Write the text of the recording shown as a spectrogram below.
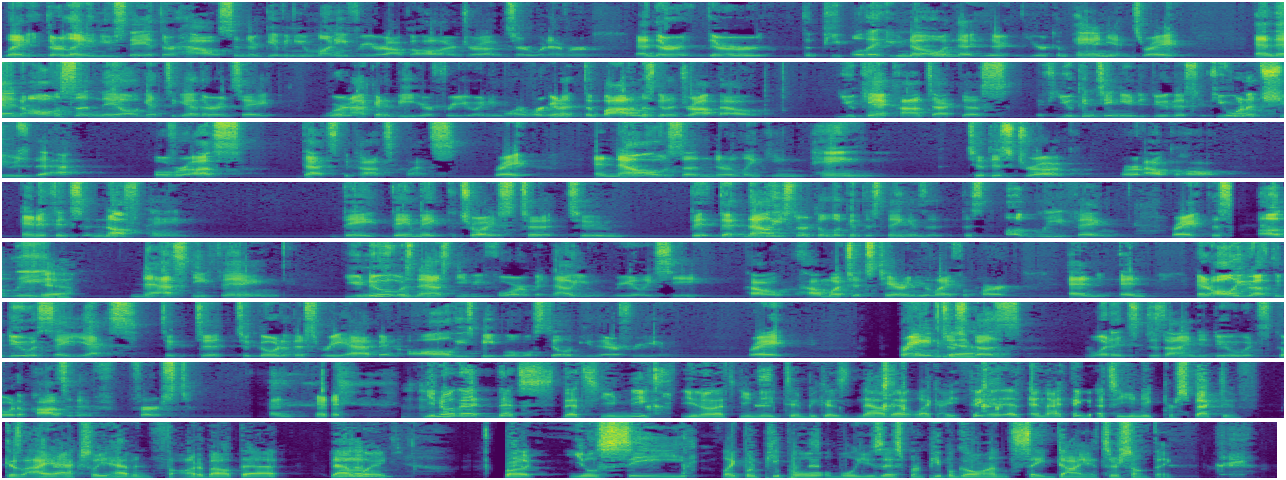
letting, they're letting you stay at their house and they're giving you money for your alcohol or drugs or whatever. And they're they're the people that you know and that they're your companions, right? And then all of a sudden they all get together and say, "We're not going to be here for you anymore. We're gonna the bottom is going to drop out. You can't contact us if you continue to do this. If you want to choose that over us, that's the consequence." right? And now all of a sudden they're linking pain to this drug or alcohol. And if it's enough pain, they they make the choice to to they, they, now you start to look at this thing as a, this ugly thing, right? This ugly, yeah. nasty thing. You knew it was nasty before, but now you really see how how much it's tearing your life apart. And and and all you have to do is say yes to, to, to go to this rehab and all these people will still be there for you, right? Brain just yeah. does what it's designed to do. It's go to positive first. And, and it, you know that that's that's unique. You know that's unique to him because now that like I think and I think that's a unique perspective because I actually haven't thought about that that mm-hmm. way. But you'll see like when people will use this when people go on say diets or something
